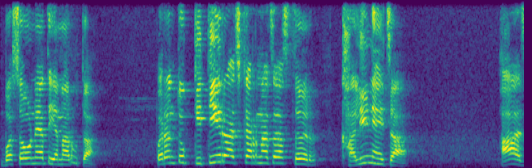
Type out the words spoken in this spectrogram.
बसवण्यात येणार होता. परंतु किती राजकारणाचा स्तर खाली न्यायचा? आज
